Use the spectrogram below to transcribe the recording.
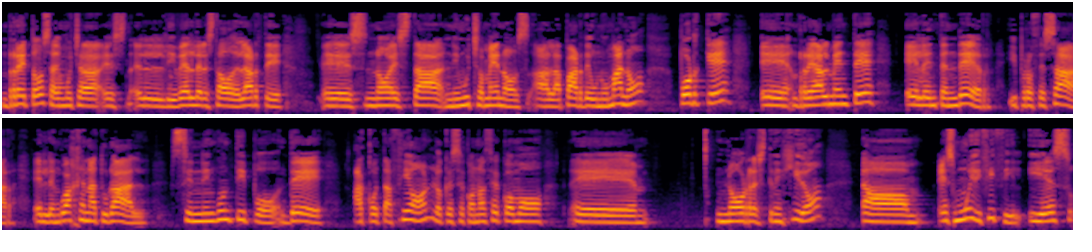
retos, hay mucha, el nivel del estado del arte es, no está ni mucho menos a la par de un humano, porque eh, realmente el entender y procesar el lenguaje natural sin ningún tipo de acotación, lo que se conoce como eh, no restringido, um, es muy difícil y es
